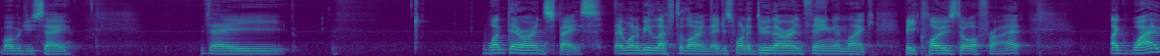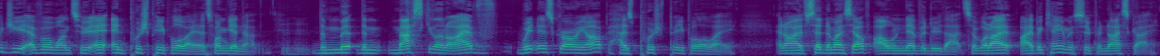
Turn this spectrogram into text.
what would you say? They want their own space. They want to be left alone. They just want to do their own thing and like be closed off, right? Like, why would you ever want to and, and push people away? That's what I'm getting at. The the masculine I've witnessed growing up has pushed people away, and I've said to myself, I will never do that. So what I I became a super nice guy,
